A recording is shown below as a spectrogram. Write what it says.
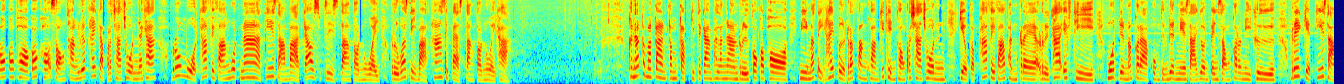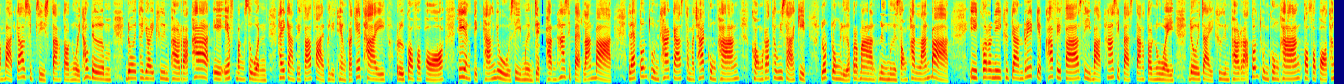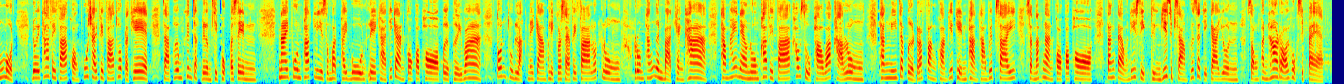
กกพก็เคาะสองทางเลือกให้กับประชาชนนะคะ ร่วมโหวตค่าไฟฟ้างวดหน้าที่ 3 บาท 94 สตางค์ต่อหน่วย หรือว่า 4 บาท 58 สตางค์ต่อหน่วยค่ะ คณะกรรมการกำกับกิจการพลังงานหรือกกพ มีมติให้เปิดรับฟังความคิดเห็นของประชาชน เกี่ยวกับค่าไฟฟ้าผันแปร หรือค่า FT งวดเดือนมกราคมถึงเดือนเมษายนเป็น 2 กรณีคือ เรียกเก็บที่ 3 บาท 94 สตางค์ต่อหน่วยเท่าเดิม โดยทยอยคืนภาระค่า AF บางส่วน ให้การไฟฟ้าฝ่ายผลิตแห่งประเทศไทย หรือกฟผ ที่ยังติดค้างอยู่ 47,058 ล้านบาท และต้นทุนค่าก๊าซธรรมชาติคงค้างของรัฐวิสาหกิจ ลดลงเหลือประมาณ 12,000 ล้านบาท อีกกรณีคือการเรียกเก็บค่าไฟฟ้า 4 บาท 58 สตางค์ต่อหน่วย โดยจ่ายคืนภาระต้นทุนคงค้างกฟผทั้งหมด โดยค่าไฟฟ้าของผู้ใช้ไฟฟ้าทั่วประเทศ จะเพิ่มขึ้นจากเดิม 16%นายภูลพัฒน์ลีสมบัติไพบูลเลขาธิการกกพเปิดเผยว่า ต้นทุนหลักในการผลิตกระแสไฟฟ้าลดลง รวมทั้งเงินบาทแข่งค่าทำให้แนวโน้มค่าไฟฟ้าเข้าสู่ภาวะขาลง ทั้งนี้จะเปิดรับฟังความคิดเห็นผ่านทางเว็บไซต์สำนักงานกกพ ตั้งแต่วันที่ 10 ถึง 23 พฤศจิกายน 2568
